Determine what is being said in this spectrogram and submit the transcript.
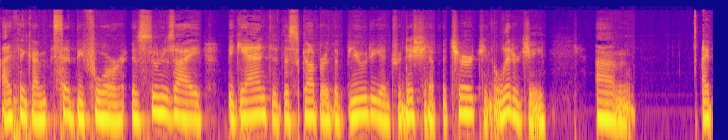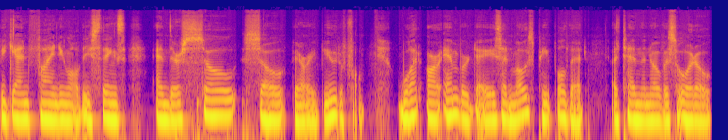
I think I've said before, as soon as I began to discover the beauty and tradition of the church and the liturgy, um, I began finding all these things, and they're so, so very beautiful. What are Ember Days? And most people that attend the Novus Ordo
